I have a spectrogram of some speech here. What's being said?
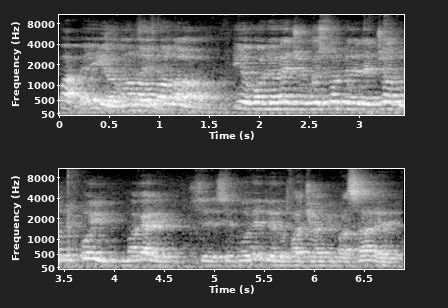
Vabbè io voglio leggere quest'ordine del giorno che poi magari se, volete lo faccio anche passare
